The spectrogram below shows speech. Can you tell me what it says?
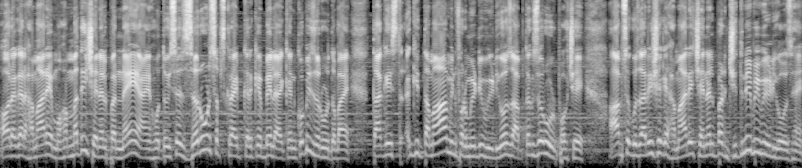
और अगर हमारे मोहम्मदी चैनल पर नए आए हों तो इसे ज़रूर सब्सक्राइब करके बेल आइकन को भी ज़रूर दबाएँ ताकि इस तरह की तमाम इन्फॉर्मेटिव वीडियोज़ आप तक ज़रूर पहुँचे। आपसे गुजारिश है कि हमारे चैनल पर जितनी भी वीडियोज़ हैं,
